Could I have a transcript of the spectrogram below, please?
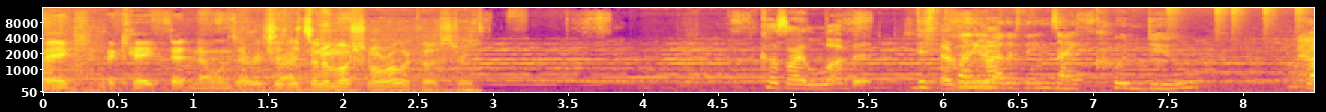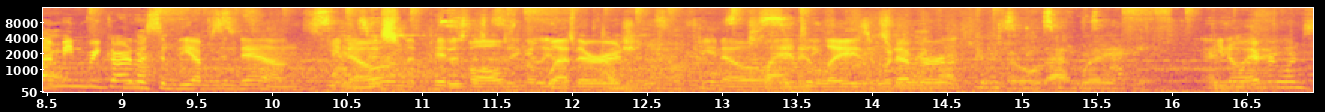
bad. make a cake that no one's ever It's, tried. it's an emotional roller coaster. Because I love it. There's Every plenty of other things I could do. No, I mean, regardless of the ups and downs, you know, this- and the pitfalls, and the weather, and you know, the delays, whatever. go that way You know, everyone's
